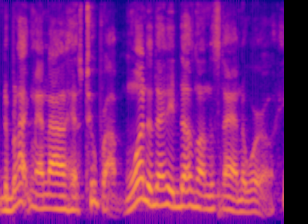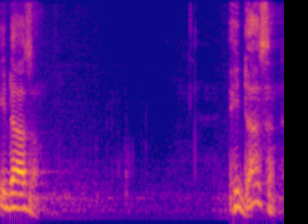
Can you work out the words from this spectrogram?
the black man now has two problems? One is that he doesn't understand the world. He doesn't. He doesn't.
